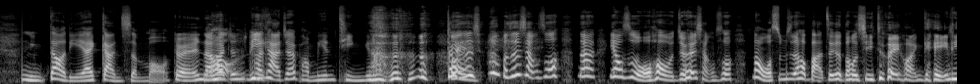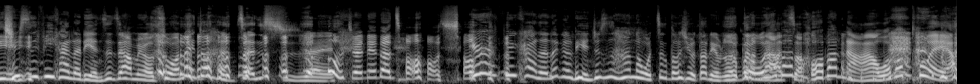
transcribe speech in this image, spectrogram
你到底在干什么？”对，然后就丽卡就在旁边听。对，我就我就想说，那要是我后，我就会想说，那我是不是要把这个东西退还给你？其实丽卡的脸是这样没有错，那段很真实哎、欸，我觉得那段超好笑，因为丽卡的那个脸就是他，那我这个东西我到底能不能拿走？我要不要拿啊？我要不要退啊？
